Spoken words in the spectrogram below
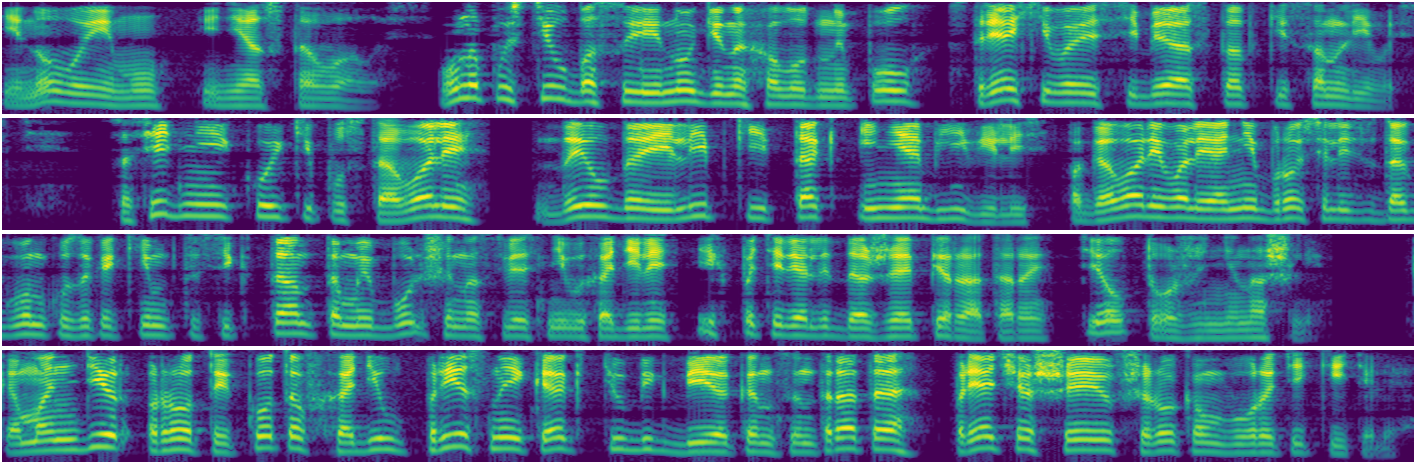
иного ему и не оставалось. Он опустил босые ноги на холодный пол, стряхивая с себя остатки сонливости. Соседние койки пустовали, Дылда и Липкий так и не объявились. Поговаривали, они бросились вдогонку за каким-то сектантом и больше на связь не выходили. Их потеряли даже операторы. Тел тоже не нашли. Командир роты Котов ходил пресный, как тюбик биоконцентрата, пряча шею в широком вороте кителя.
